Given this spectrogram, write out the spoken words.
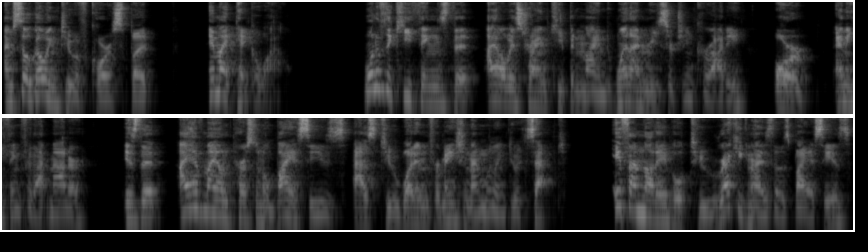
I'm still going to, of course, but it might take a while. One of the key things that I always try and keep in mind when I'm researching karate, or anything for that matter, is that I have my own personal biases as to what information I'm willing to accept. If I'm not able to recognize those biases,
